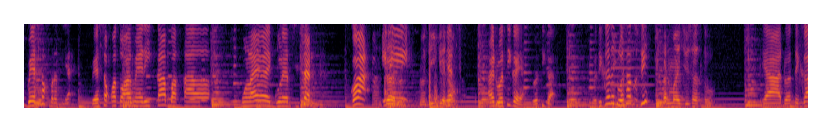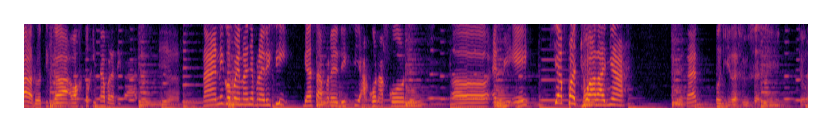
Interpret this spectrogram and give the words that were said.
besok berarti ya. Besok waktu Amerika bakal mulai regular season. Gua ini Enggak, dua tiga Ya. dong. eh 23 ya? 23. 23 atau 21 sih? Kan maju satu. Ya 23 lah, 23 waktu kita berarti kan. Iya. Nah ini gue pengen nanya prediksi biasa prediksi akun-akun eh, NBA siapa juaranya ya kan Oh gila susah sih. Cuk.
